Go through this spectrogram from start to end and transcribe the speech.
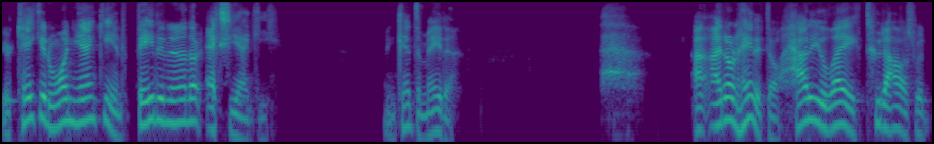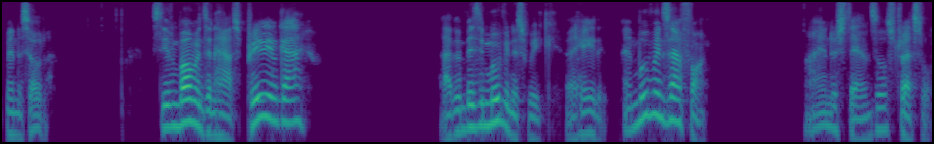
You're taking one Yankee and fading another ex Yankee. I mean, Kenta Maeda. I, I don't hate it though. How do you lay two dollars with Minnesota? Stephen Bowman's in the house. Premium guy. I've been busy moving this week. I hate it. And moving's not fun. I understand. It's a little stressful.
